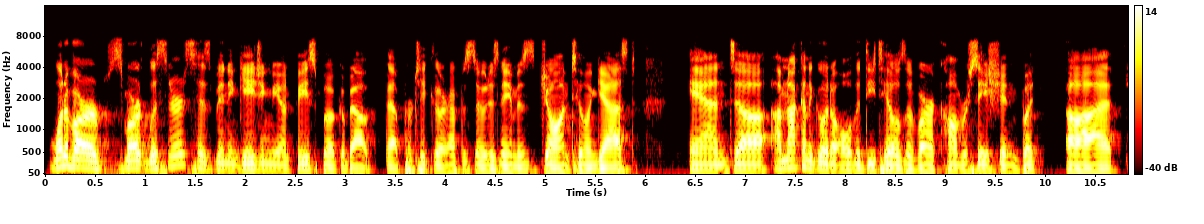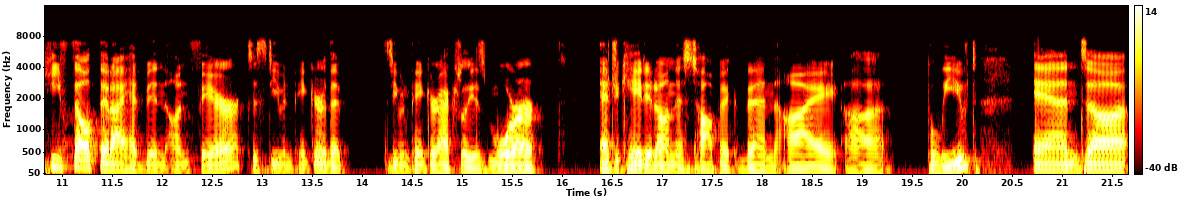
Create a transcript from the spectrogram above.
one of our smart listeners has been engaging me on Facebook about that particular episode. His name is John Tillinghast. And uh, I'm not going to go into all the details of our conversation, but uh, he felt that I had been unfair to Steven Pinker, that Steven Pinker actually is more educated on this topic than I uh, believed. And uh,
